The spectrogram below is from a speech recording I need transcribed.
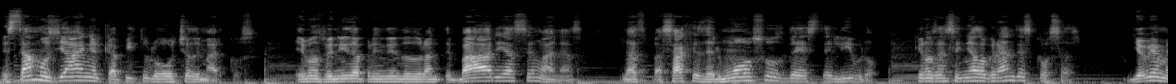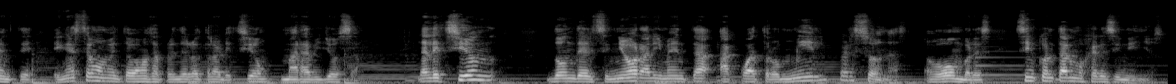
Estamos ya en el capítulo 8 de Marcos. Hemos venido aprendiendo durante varias semanas los pasajes hermosos de este libro que nos ha enseñado grandes cosas. Y obviamente en este momento vamos a aprender otra lección maravillosa. La lección donde el Señor alimenta a cuatro mil personas o hombres, sin contar mujeres y niños.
